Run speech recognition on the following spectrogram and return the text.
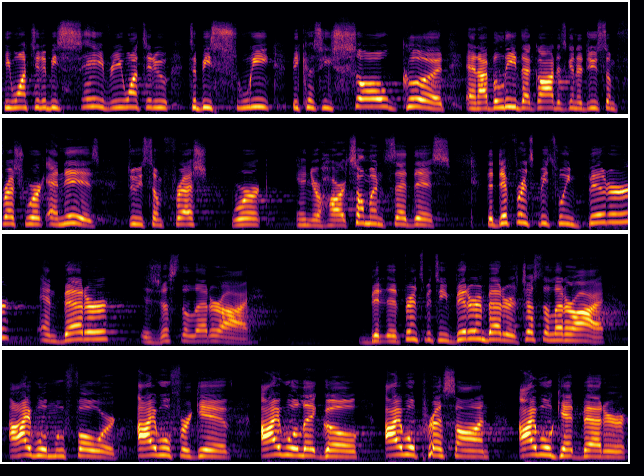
He wants you to be savory. He wants you to, to be sweet because He's so good. And I believe that God is going to do some fresh work and is doing some fresh work in your heart. Someone said this the difference between bitter and better is just the letter I. The difference between bitter and better is just the letter I. I will move forward. I will forgive. I will let go. I will press on. I will get better.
